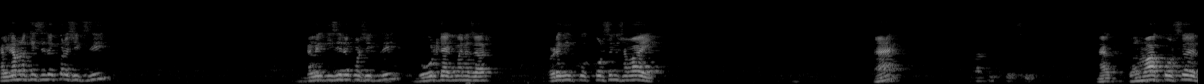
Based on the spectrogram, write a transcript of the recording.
কালকে আমরা কি সিলেক্ট শিখছি? কালকে কি সিলেক্ট করে শিখছি? গুগল ট্যাগ ম্যানেজার ওটা কি করছেন সবাই? হ্যাঁ। হ্যাঁ হোমওয়ার্ক করছেন?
